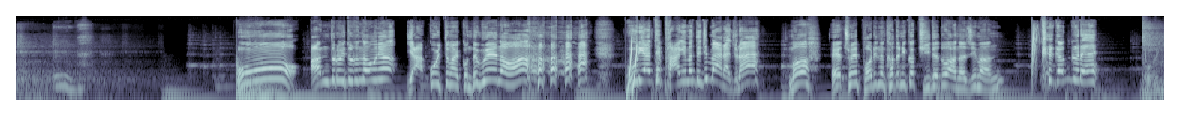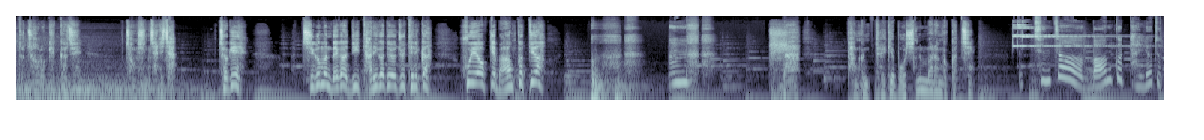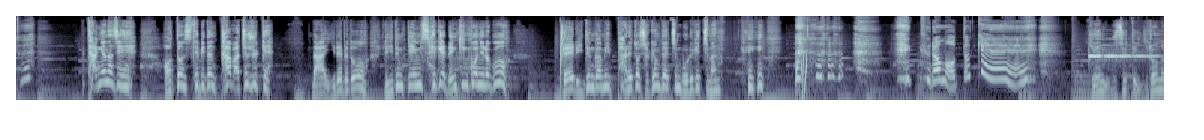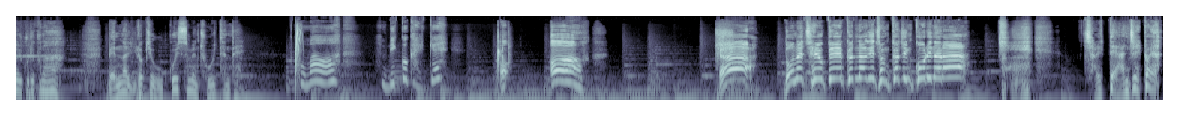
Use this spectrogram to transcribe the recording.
음. 오 안드로이드도 나오냐 야 꼴등 할 건데 왜 나와 우리한테 방해만 되지 말아주라. 뭐 애초에 버리는 카드니까 기대도 안 하지만 그건 그래. 뭘 또 저렇게까지 정신 차리자. 저기 지금은 내가 네 다리가 되어줄 테니까 후회 없게 마음껏 뛰어. 음, 나 방금 되게 멋있는 말 한 것 같지? 진짜 마음껏 달려도 돼? 당연하지. 어떤 스텝이든 다 맞춰줄게. 나 이래봬도 리듬 게임 세계 랭킹권이라고. 내 리듬감이 발에도 적용될진 모르겠지만 그럼 어떡해? 얜 웃을 때 이런 얼굴이구나. 맨날 이렇게 웃고 있으면 좋을 텐데. 고마워. 믿고 갈게. 어. 야, 너네 체육대회 끝나기 전까진 꼬리 내라. 절대 안 질 거야.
